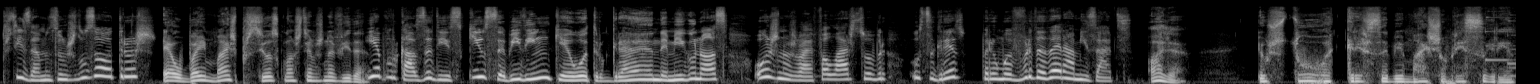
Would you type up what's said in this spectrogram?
Precisamos uns dos outros. É o bem mais precioso que nós temos na vida. E é por causa disso que o Sabidinho, que é outro grande amigo nosso, hoje nos vai falar sobre o segredo para uma verdadeira amizade. Olha, eu estou a querer saber mais sobre esse segredo.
